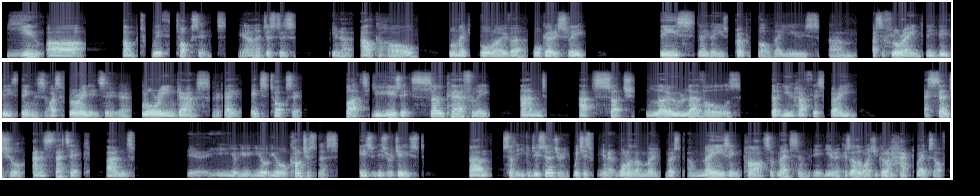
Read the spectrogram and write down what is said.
you are pumped with toxins. Yeah, just as you know, alcohol will make you fall over or go to sleep. These they, they use propofol, they use um, isoflurane. The, the, these things, isoflurane, it's a, a fluorine gas. Okay, it's toxic but you use it so carefully and at such low levels that you have this very essential anesthetic and uh, your, your, your consciousness is, is reduced um, so that you can do surgery, which is you know one of the mo- most amazing parts of medicine. You know, because otherwise you've got to hack legs off.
